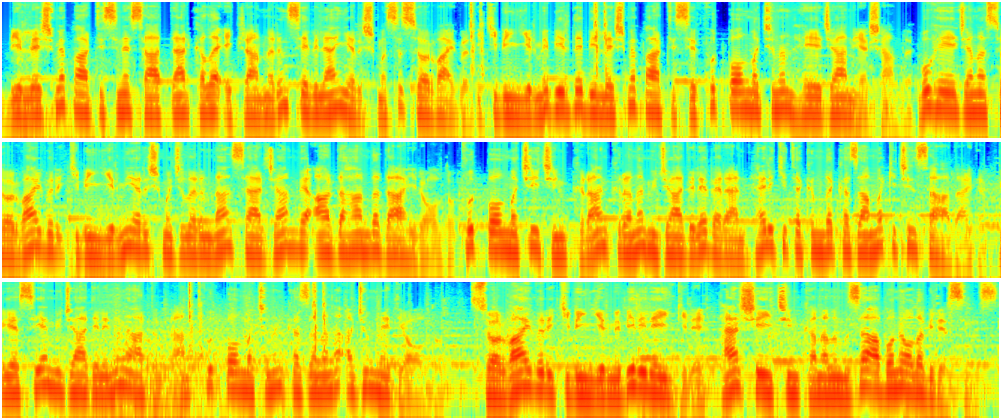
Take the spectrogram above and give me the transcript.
Birleşme Partisi'ne saatler kala ekranların sevilen yarışması Survivor 2021'de Birleşme Partisi futbol maçının heyecanı yaşandı. Bu heyecana Survivor 2020 yarışmacılarından Sercan ve Ardahan da dahil oldu. Futbol maçı için kıran kırana mücadele veren her iki takım da kazanmak için sahadaydı. Kıyasıya mücadelenin ardından futbol maçının kazananı Acun Medya oldu. Survivor 2021 ile ilgili her şey için kanalımıza abone olabilirsiniz.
